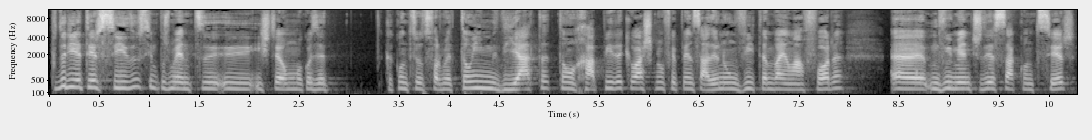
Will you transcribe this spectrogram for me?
Poderia ter sido, simplesmente eh, isto é uma coisa que aconteceu de forma tão imediata, tão rápida, que eu acho que não foi pensado. Eu não vi também lá fora uh, movimentos desses a acontecer.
